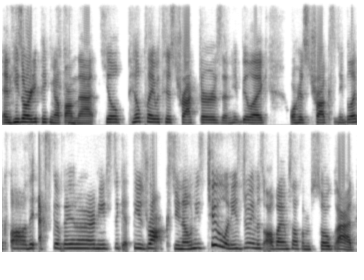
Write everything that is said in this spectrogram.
and he's already picking up on that. He'll he'll play with his tractors and he'd be like, or his trucks, and he'd be like, "Oh, the excavator needs to get these rocks," you know. And he's two, and he's doing this all by himself. I'm so glad.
